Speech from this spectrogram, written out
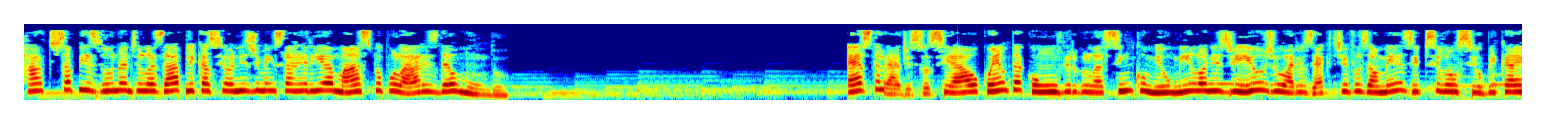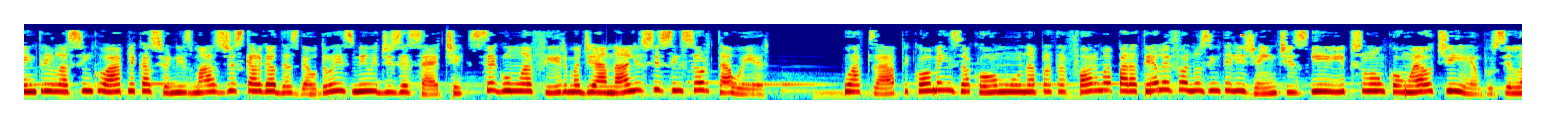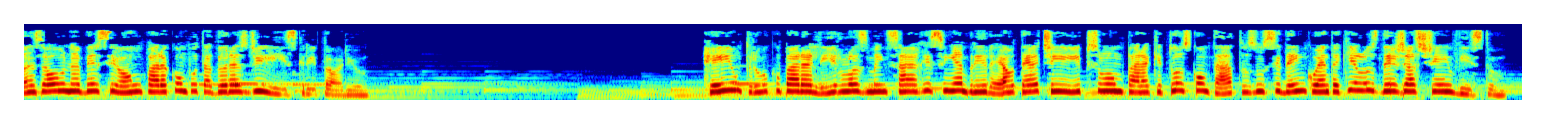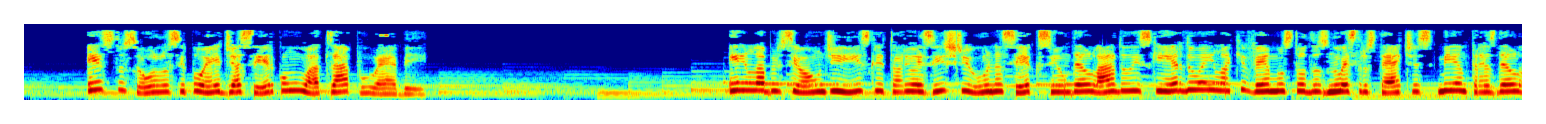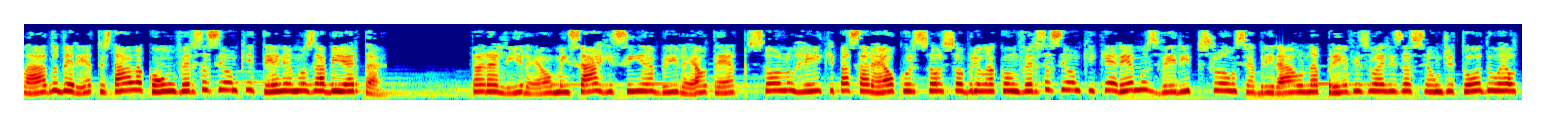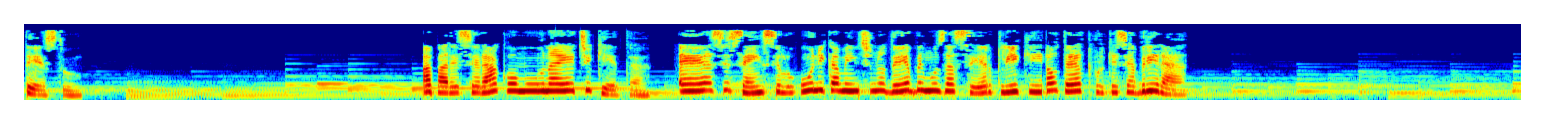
WhatsApp es una de las aplicaciones de mensajería más populares del mundo. Esta rede social conta com 1,5 mil milhões de usuários ativos ao mês y se ubica entre as cinco aplicações mais descargadas del 2017, segundo a firma de análise Sensor Tower. WhatsApp começa como uma plataforma para telefones inteligentes, e Y com el tiempo se lançou uma versão para computadoras de escritório. Rei um truco para ler los mensajes sem abrir el TET y para que tus contatos não se den cuenta que los dejaste em visto. Esto solo se pode hacer com WhatsApp Web. Em la versión de escritório existe uma secção do lado esquerdo em la que vemos todos nuestros tetes, mientras do lado direito está a conversação que temos aberta. Para ler el mensaje sem abrir el tet, solo rei que passar el cursor sobre la conversação que queremos ver y se abrirá uma previsualização de todo el texto. Aparecerá como uma etiqueta. É esse sensilo, unicamente no devemos hacer clique ao teto porque se abrirá.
